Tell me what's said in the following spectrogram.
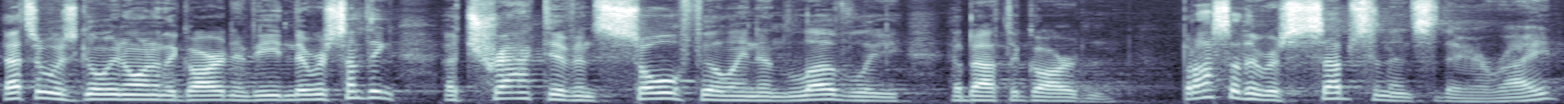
that's what was going on in the Garden of Eden. There was something attractive and soul filling and lovely about the garden but also there was substance there, right?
